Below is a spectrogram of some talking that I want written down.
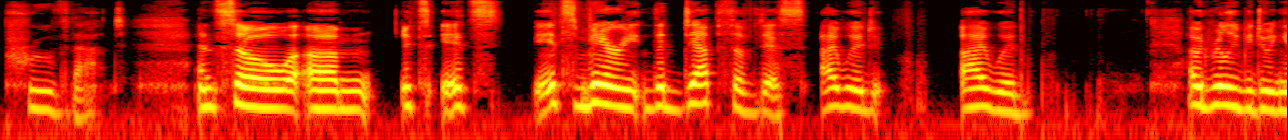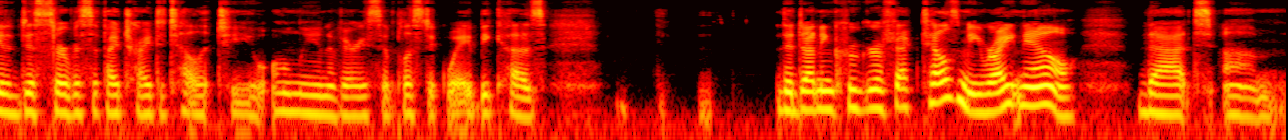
prove that? And so um, it's it's it's very the depth of this. I would I would I would really be doing it a disservice if I tried to tell it to you only in a very simplistic way because the Dunning Kruger effect tells me right now that um,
